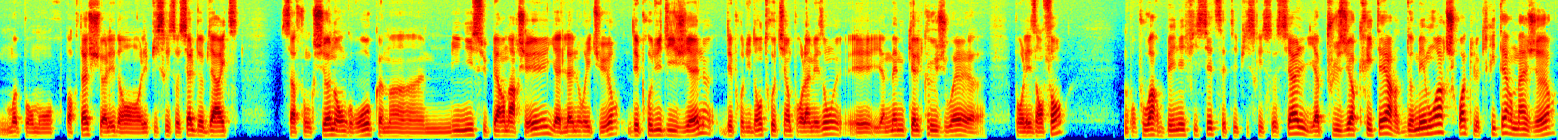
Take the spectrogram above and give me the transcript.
moi, pour mon reportage, je suis allé dans l'épicerie sociale de Biarritz. Ça fonctionne en gros comme un mini supermarché. Il y a de la nourriture, des produits d'hygiène, des produits d'entretien pour la maison et il y a même quelques jouets euh, pour les enfants. Pour pouvoir bénéficier de cette épicerie sociale, il y a plusieurs critères. De mémoire, je crois que le critère majeur,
